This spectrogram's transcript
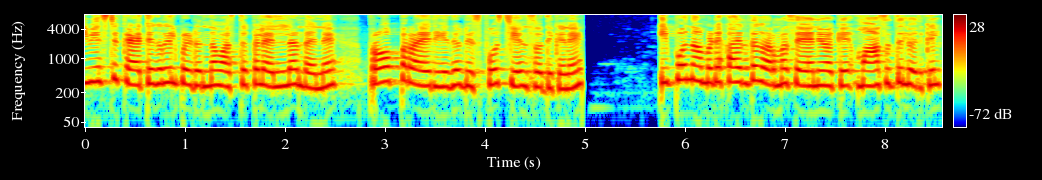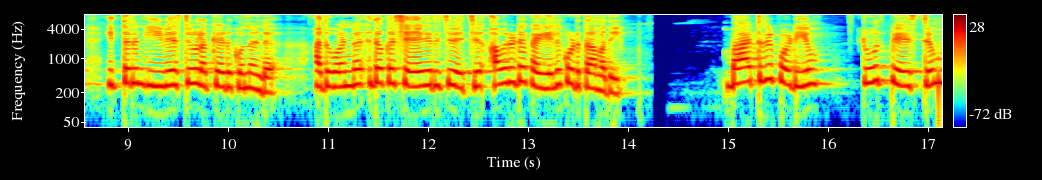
ഇ വേസ്റ്റ് കാറ്റഗറിയിൽ പെടുന്ന വസ്തുക്കളെല്ലാം തന്നെ പ്രോപ്പറായ രീതിയിൽ ഡിസ്പോസ് ചെയ്യാൻ ശ്രദ്ധിക്കണേ. ഇപ്പോൾ നമ്മുടെ ഹരിതകർമ്മ സേനയൊക്കെ മാസത്തിലൊരിക്കൽ ഇത്തരം ഇ വേസ്റ്റുകളൊക്കെ എടുക്കുന്നുണ്ട്. അതുകൊണ്ട് ഇതൊക്കെ ശേഖരിച്ച് വെച്ച് അവരുടെ കയ്യിൽ കൊടുത്താൽ മതി. ബാറ്ററി പൊടിയും ടൂത്ത് പേസ്റ്റും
